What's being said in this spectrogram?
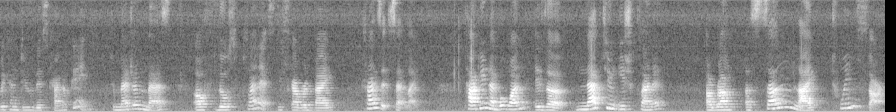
we can do this kind of game, to measure the mass of those planets discovered by transit satellite. Target number one is a Neptune-ish planet around a Sun-like twin star.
